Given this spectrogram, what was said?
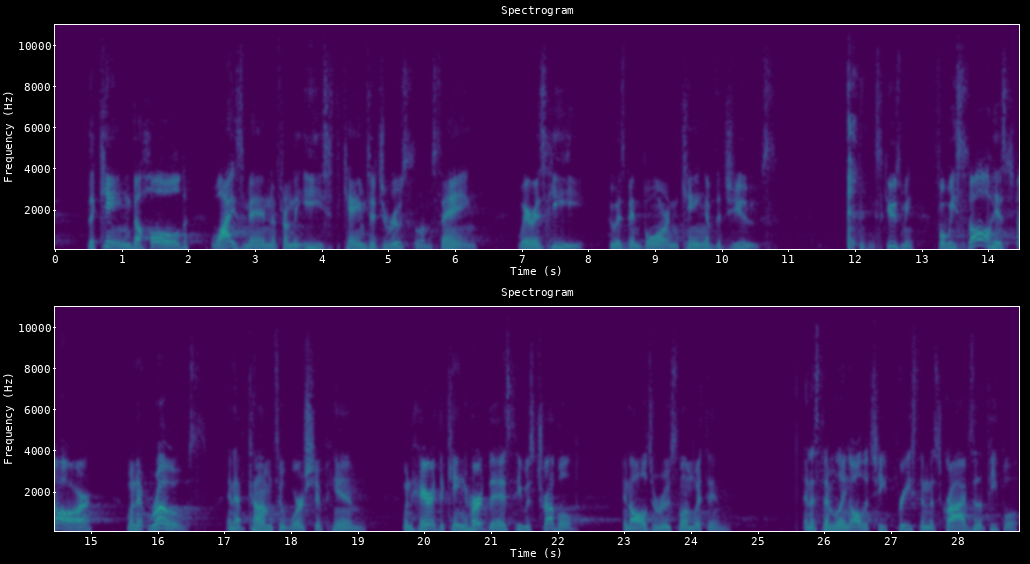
the king, behold, wise men from the east came to Jerusalem, saying, Where is he who has been born king of the Jews? Excuse me. For we saw his star when it rose and have come to worship him. When Herod the king heard this, he was troubled, and all Jerusalem with him. And assembling all the chief priests and the scribes of the people,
